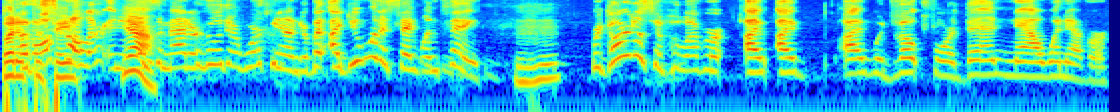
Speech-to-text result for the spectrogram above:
But of at the same color, and yeah. it doesn't matter who they're working under. But I do want to say one thing. Mm-hmm. Regardless of whoever I, I I would vote for then, now, whenever.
